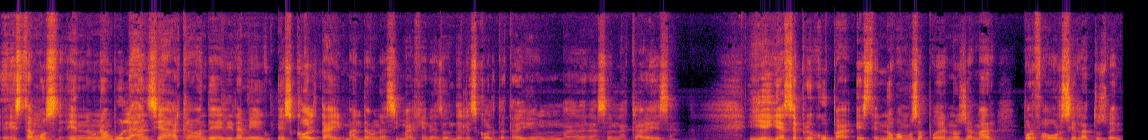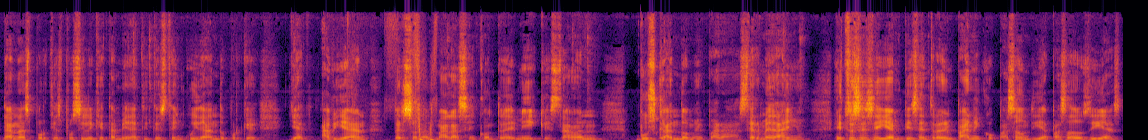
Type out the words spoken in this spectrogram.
estamos en una ambulancia, acaban de herir a mi escolta y manda unas imágenes donde el escolta trae un madrazo en la cabeza. Y ella se preocupa, este, no vamos a podernos llamar, por favor cierra tus ventanas porque es posible que también a ti te estén cuidando porque ya habían personas malas en contra de mí que estaban buscándome para hacerme daño. Entonces ella empieza a entrar en pánico, pasa un día, pasa dos días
